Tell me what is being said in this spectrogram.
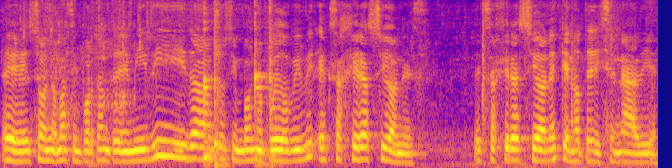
eh, son lo más importante de mi vida, yo sin vos no puedo vivir, exageraciones, exageraciones que no te dice nadie.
